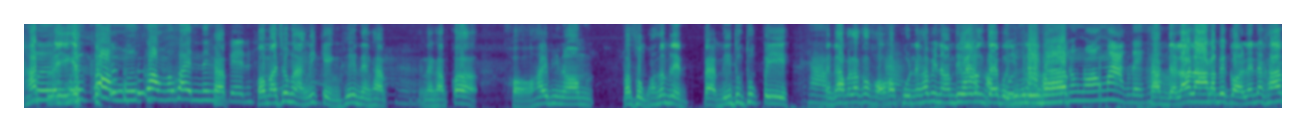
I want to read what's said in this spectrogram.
ชัดมือะไรอย่างมืเงี้อยกล้องมือกล้องไม่ค่อยนี่ครับเป็น พอมาช่วงหลังนี่เก่งขึ้นนะครับนะครับ ก็ขอให้พี่น้อมประสบความสำเร็จแบบนี้ทุก ๆ ปีค่ะนะครับแล้วก็ขอขอบคุณนะครับพี่น้อมที่ไว้วางใจปุ๋ยยิฟลินคขรัอบคุณน้องๆมากเลยครับเดี๋ยวลาลากันไปก่อนเลยนะครับ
